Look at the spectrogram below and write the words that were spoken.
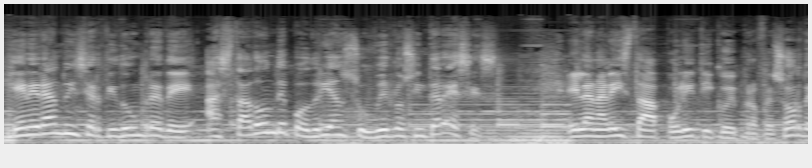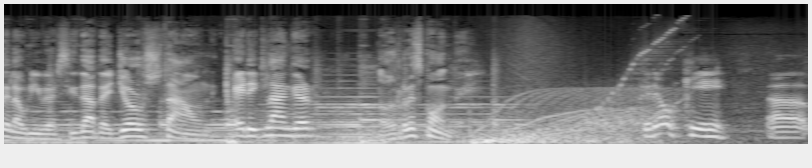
generando incertidumbre de hasta dónde podrían subir los intereses. El analista político y profesor de la Universidad de Georgetown, Eric Langer, nos responde. Creo que ah,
